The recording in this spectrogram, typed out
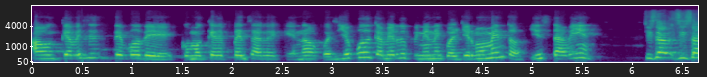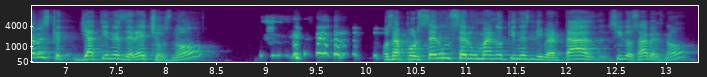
aunque a veces debo de como que pensar de que no, pues yo puedo cambiar de opinión en cualquier momento y está bien. Sí sabes, sí sabes que ya tienes derechos, ¿no? o sea, por ser un ser humano tienes libertad, sí lo sabes, ¿no?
